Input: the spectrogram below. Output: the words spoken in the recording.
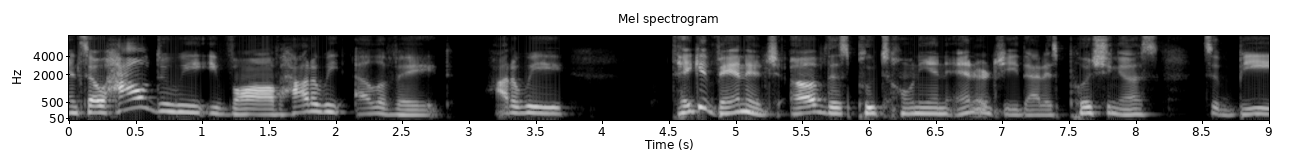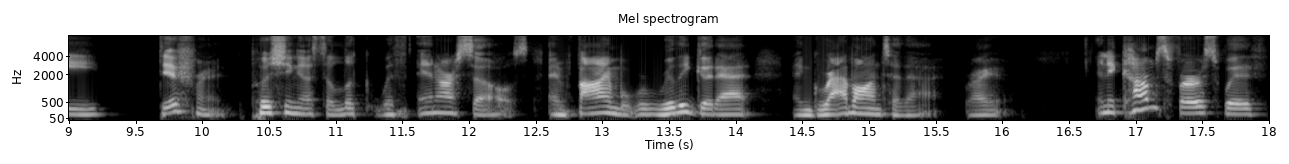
And so, how do we evolve? How do we elevate? How do we take advantage of this Plutonian energy that is pushing us to be different, pushing us to look within ourselves and find what we're really good at and grab onto that, right? And it comes first with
